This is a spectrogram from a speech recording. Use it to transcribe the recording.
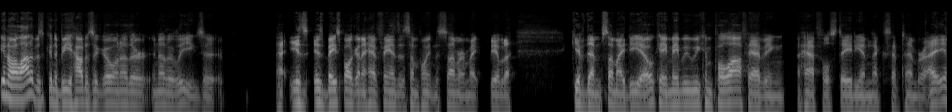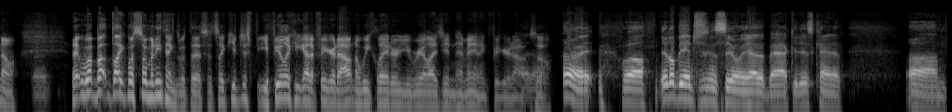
you know, a lot of it's going to be how does it go in other in other leagues? Uh, is is baseball going to have fans at some point in the summer? Might be able to give them some idea. Okay, maybe we can pull off having a half full stadium next September. I you know. Right. That, but like with so many things with this, it's like you just you feel like you got it figured out, and a week later you realize you didn't have anything figured out. So All right. Well, it'll be interesting to see when we have it back. It is kind of, um,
